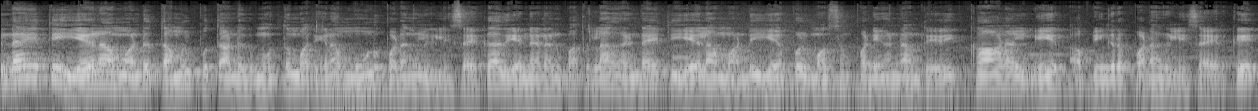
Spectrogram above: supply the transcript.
ரெண்டாயிரத்தி ஏழாம் ஆண்டு தமிழ் புத்தாண்டுக்கு மொத்தம் பார்த்தீங்கன்னா மூணு படங்கள் ரிலீஸ் ஆயிருக்கு. அது என்னென்னு பார்த்துக்கலாம். ரெண்டாயிரத்தி ஏழாம் ஆண்டு ஏப்ரல் மாதம் பன்னிரெண்டாம் தேதி காணல் நீர் அப்படிங்கிற படம் ரிலீஸ் ஆயிருக்கு.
